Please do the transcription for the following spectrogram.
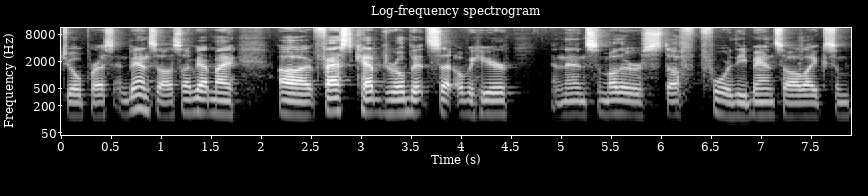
drill press and bandsaw. So I've got my uh, FastCap drill bit set over here, and then some other stuff for the bandsaw, like some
